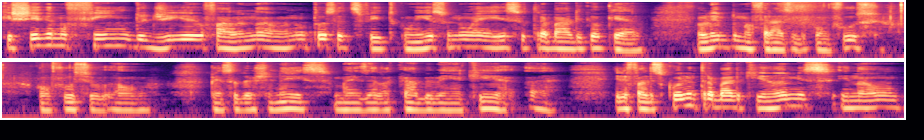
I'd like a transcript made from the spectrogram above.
que chega no fim do dia eu falo, não, eu não estou satisfeito com isso, não é esse o trabalho que eu quero. Eu lembro de uma frase do Confúcio, Confúcio é um pensador chinês, mas ela cabe bem aqui. É, ele fala, escolha um trabalho que ames e não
